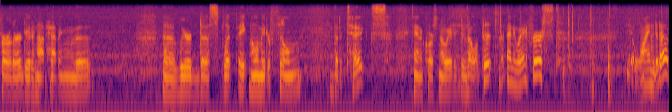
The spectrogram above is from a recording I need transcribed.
further due to not having the uh, weird uh, split 8mm film that it takes. And of course no way to develop it. Anyway, first wind it up.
